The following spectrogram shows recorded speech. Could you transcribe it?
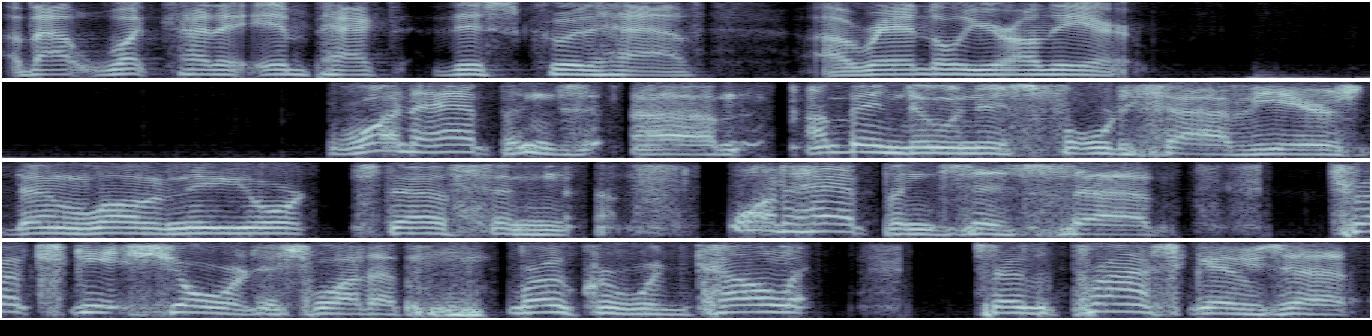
about what kind of impact this could have. Uh, Randall, you're on the air. What happens? Um, I've been doing this 45 years, done a lot of New York stuff, and what happens is uh, trucks get short, is what a broker would call it. So the price goes up,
